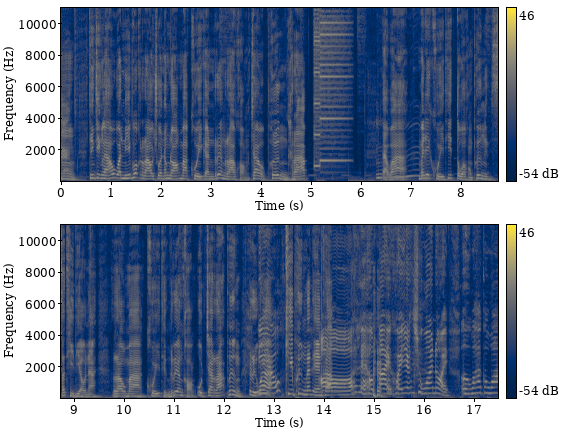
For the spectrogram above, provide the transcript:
น่ะอืมจริงๆ แล้ววันนี้พวกเราชวนน้องๆมาคุยกันเรื่องราวของเจ้าพึ่งครับ แต่ว่าไม่ได้คุยที่ตัวของพึ่งสัทีเดียวนะ เรามาคุยถึงเรื่องของอุจจาระพึ่ง หรือว่าเดี๋ยวขี้พึ่งนั่นเองครับอ๋อแล้วไปค่อยยังชั่วหน่อย เออว่าก็ว่า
